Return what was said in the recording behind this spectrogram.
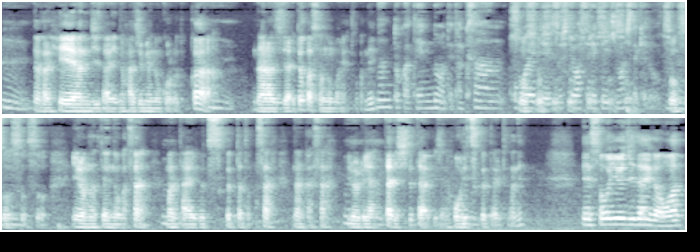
うん。だから平安時代の初めの頃とか、奈良時代とかその前とかね。なんとか天皇ってたくさん覚えてそして忘れていきましたけど。そうそうそうそう。いろんな天皇がさ、まあ、うん大仏作ったとかさなんかさうんいろいろやったりしてたわけじゃない法律作ったりとかね。でそういう時代が終わっ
